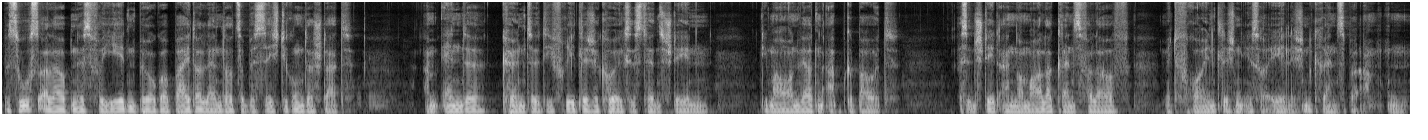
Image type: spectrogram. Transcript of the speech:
Besuchserlaubnis für jeden Bürger beider Länder zur Besichtigung der Stadt. Am Ende könnte die friedliche Koexistenz stehen. Die Mauern werden abgebaut. Es entsteht ein normaler Grenzverlauf mit freundlichen israelischen Grenzbeamten.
